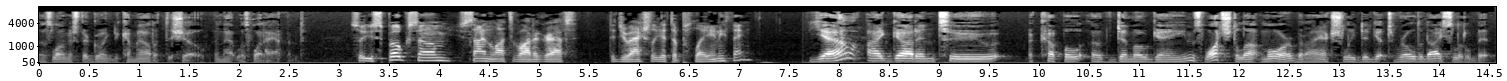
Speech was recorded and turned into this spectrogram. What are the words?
as long as they're going to come out at the show, and that was what happened. So you spoke some, you signed lots of autographs. Did you actually get to play anything? Yeah, I got into a couple of demo games, watched a lot more, but I actually did get to roll the dice a little bit.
